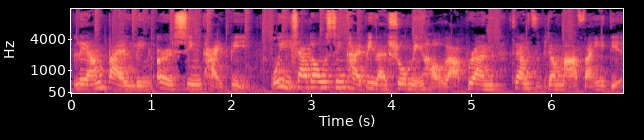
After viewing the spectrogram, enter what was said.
两百零二新台币。我以下都用新台币来说明好了啦，不然这样子比较麻烦一点。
